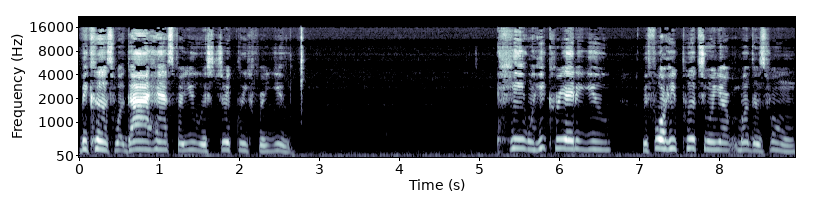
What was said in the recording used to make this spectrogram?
Because what God has for you is strictly for you. He when he created you, before he put you in your mother's womb,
